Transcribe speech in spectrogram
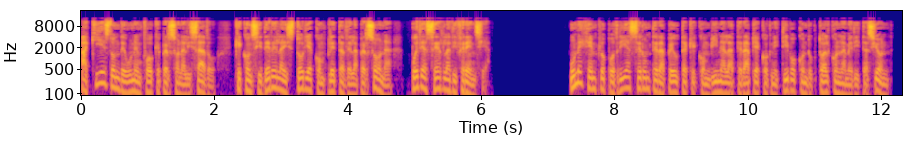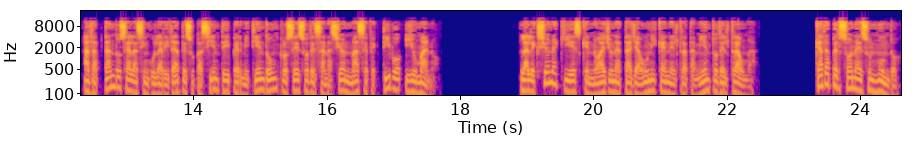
Aquí es donde un enfoque personalizado, que considere la historia completa de la persona, puede hacer la diferencia. Un ejemplo podría ser un terapeuta que combina la terapia cognitivo-conductual con la meditación, adaptándose a la singularidad de su paciente y permitiendo un proceso de sanación más efectivo y humano. La lección aquí es que no hay una talla única en el tratamiento del trauma. Cada persona es un mundo,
